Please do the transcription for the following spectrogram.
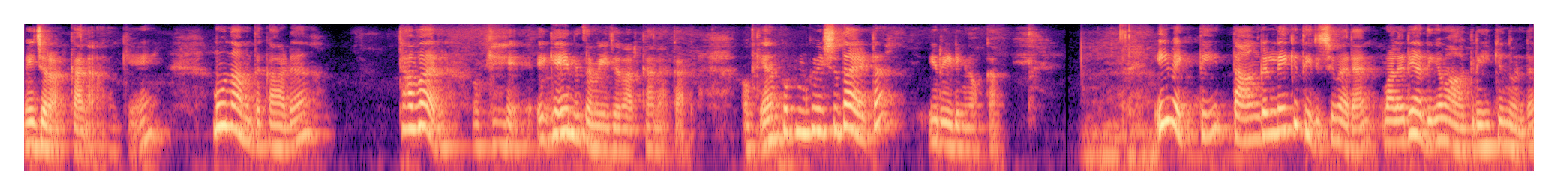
major arcana okay മൂന്നാമത്തെ card tower okay again it's a major arcana card okay അപ്പോൾ നമുക്ക് വിശദമായിട്ട് ഈ റീഡിംഗ് നോക്കാം. ഈ വ്യക്തി താങ്കളിലേക്ക് തിരിച്ചു വരാൻ വളരെയധികം ആഗ്രഹിക്കുന്നുണ്ട്.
